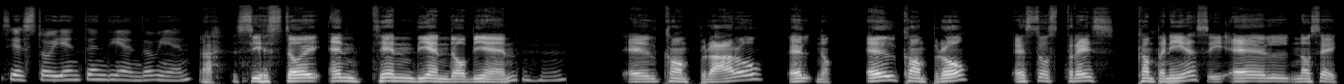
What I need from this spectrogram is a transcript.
Si estoy entendiendo bien. Ah, si estoy entendiendo bien. El compraron, él no, él compró estos tres compañías y él, no sé,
